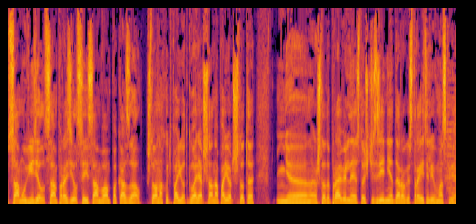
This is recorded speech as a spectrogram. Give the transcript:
сам увидел, сам поразился и сам вам показал. Что она хоть поет? Говорят, что она поет что-то э, что-то правильное с точки зрения дорогостроителей в Москве.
